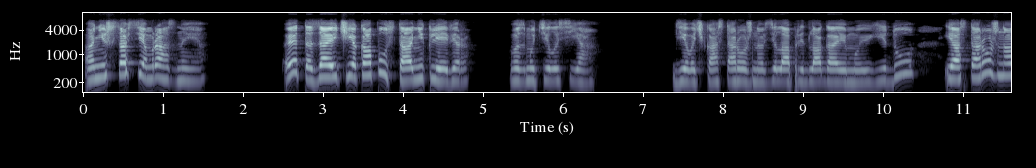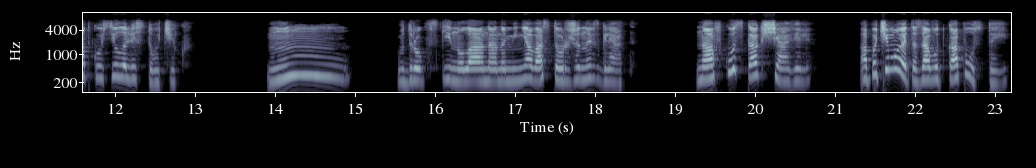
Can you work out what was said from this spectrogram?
Они ж совсем разные. Это заячья капуста, а не клевер, возмутилась я. Девочка осторожно взяла предлагаемую еду и осторожно откусила листочек. Мм. Вдруг вскинула она на меня восторженный взгляд. На вкус как щавель. А почему это зовут капустой?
